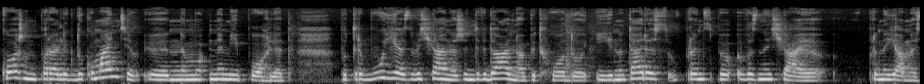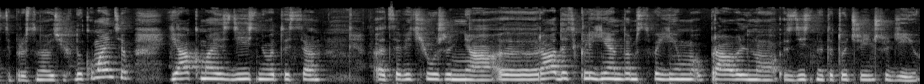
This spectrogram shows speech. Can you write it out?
кожен перелік документів, на мій погляд, потребує, звичайно ж, індивідуального підходу, і нотаріус, в принципі, визначає при наявності представничих документів, як має здійснюватися це відчуження, е, радить клієнтам своїм правильно здійснити ту чи іншу дію.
